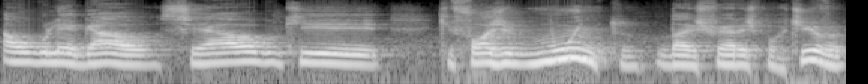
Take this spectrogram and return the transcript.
algo legal, se é algo que, que foge muito da esfera esportiva,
